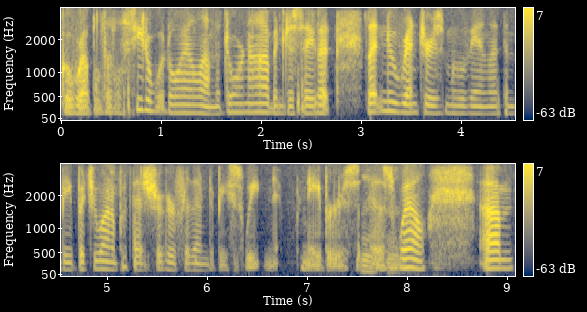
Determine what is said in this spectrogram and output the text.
go rub a little cedarwood oil on the doorknob and just say let let new renters move in let them be but you want to put that sugar for them to be sweet neighbors mm-hmm. as well. Um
